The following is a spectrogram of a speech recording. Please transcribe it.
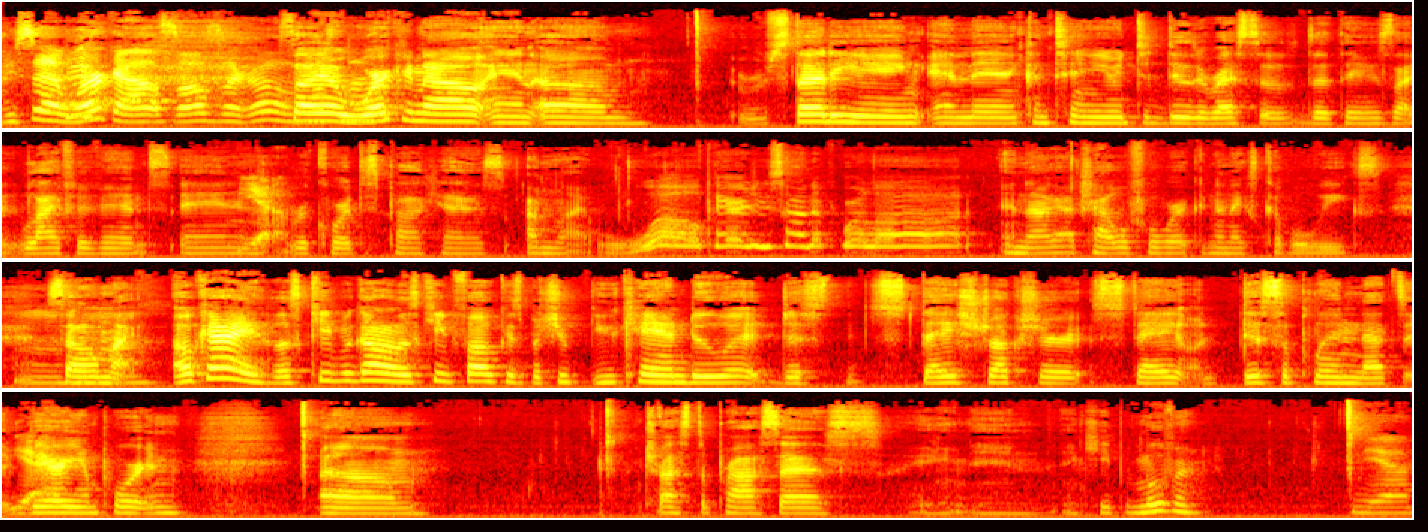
you said workouts, so I was like, oh. so yeah, not- working out and um, studying, and then continuing to do the rest of the things like life events and Yeah. record this podcast. I'm like, whoa, Paris, you signed up for a lot, and I got to travel for work in the next couple weeks. So I'm like, Mm-hmm. okay, let's keep it going, let's keep focused. But you you can do it. Just stay structured, stay disciplined. That's Yeah. very important. Um, trust the process and, and, and keep it moving. Yeah.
